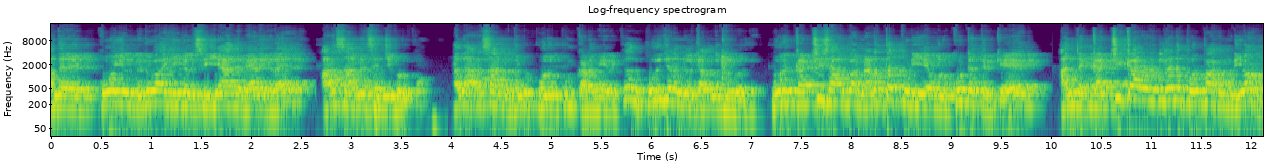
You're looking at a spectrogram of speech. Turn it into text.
அந்த கோயில் நிர்வாகிகள் செய்யாத வேலைகளை அரசாங்கம் செஞ்சு கொடுக்கும். அது அரசாங்கத்துக்கு பொறுப்பும் கடமை இருக்கு. அது பொதுஜனங்கள் கலந்து கொள்வது. ஒரு கட்சி சார்பாக நடத்தக்கூடிய ஒரு கூட்டத்திற்கு அந்த கட்சிக்காரர்கள் தானே பொறுப்பாக முடியும்?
